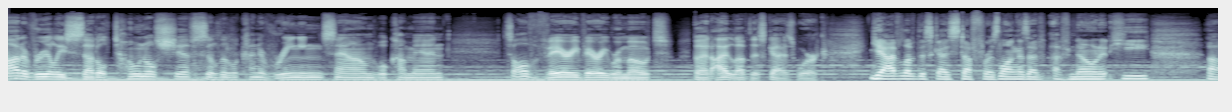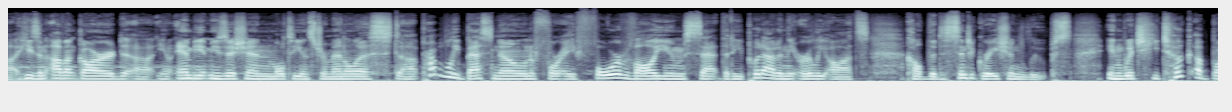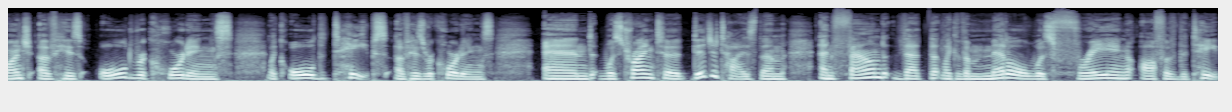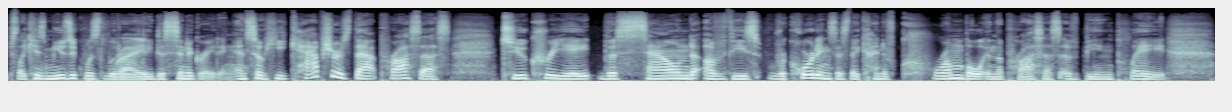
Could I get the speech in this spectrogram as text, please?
Lot of really subtle tonal shifts, a little kind of ringing sound will come in. It's all very, very remote, but I love this guy's work. Yeah, I've loved this guy's stuff for as long as I've, I've known it. He uh, he's an avant-garde, uh, you know, ambient musician, multi-instrumentalist. Uh, probably best known for a four-volume set that he put out in the early aughts called "The Disintegration Loops," in which he took a bunch of his old recordings, like old tapes of his recordings, and was trying to digitize them and found that, that like the metal was fraying off of the tapes. Like his music was literally Right. disintegrating. And so he captures that process to create the sound of these recordings as they kind of crumble in the process of being played.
